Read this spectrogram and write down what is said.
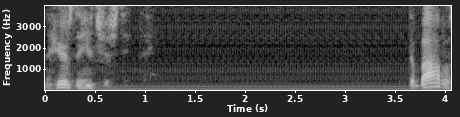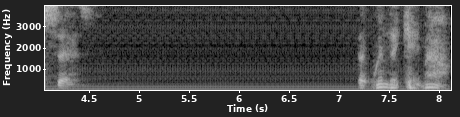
Now, here's the interesting the Bible says that when they came out,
